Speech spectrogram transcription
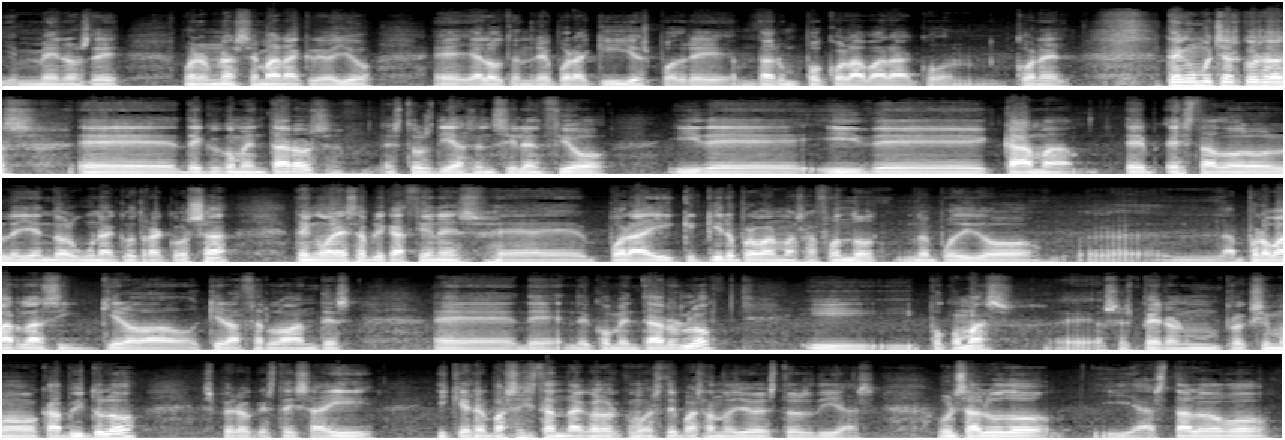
y en menos de, bueno, una semana creo yo, ya lo tendré por aquí y os podré dar un poco la vara con, con él. Tengo muchas cosas de que comentaros estos días en silencio y de, y de cama he, estado leyendo alguna que otra cosa. Tengo varias aplicaciones eh, por ahí que quiero probar más a fondo. No he podido eh, probarlas y quiero, quiero hacerlo antes eh, de, de, comentaroslo. Y, poco más. os espero en un próximo capítulo. Espero que estéis ahí y que no paséis tanta calor como estoy pasando yo estos días. Un saludo y hasta luego.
